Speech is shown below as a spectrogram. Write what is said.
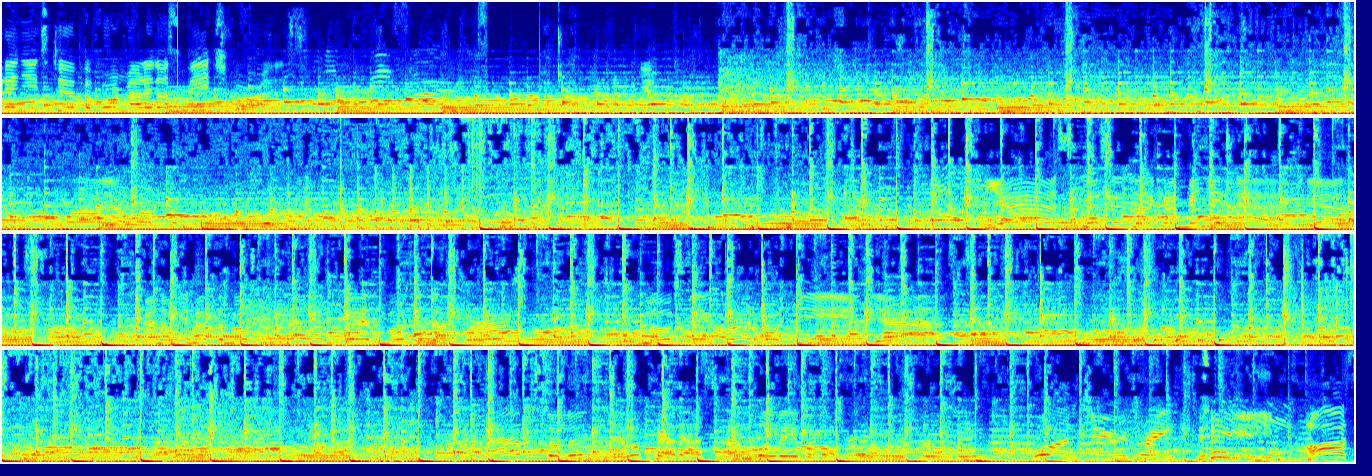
somebody needs to perform a little speech for us.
